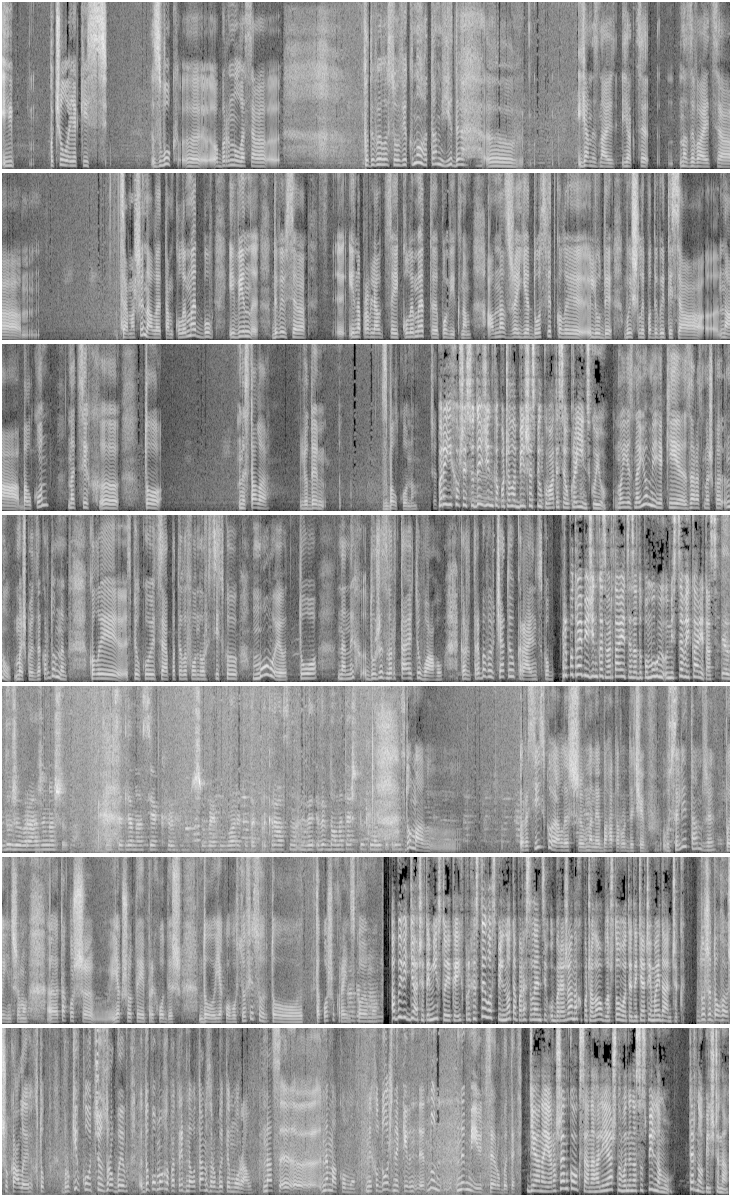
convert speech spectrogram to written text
і почула якийсь звук, е, обернулася, е, подивилася у вікно, а там їде, е, я не знаю, як це називається. Ця машина, але там кулемет був, і він дивився і направляв цей кулемет по вікнам. А в нас вже є досвід, коли люди вийшли подивитися на балкон на цих, е, то не стало людей з балконом. Переїхавши сюди, жінка почала більше спілкуватися українською. Мої знайомі, які зараз мешкають, ну, мешкають за кордоном, коли спілкуються по телефону російською мовою, то на них дуже звертають увагу. Кажуть, треба вивчати українську. При потребі жінка звертається за допомогою у місцевий карітас. Я дуже вражена, що це, для нас, як е, що ви говорите, так прекрасно. Ви, ви вдома теж спілкувалися українською? Російською, але ж в мене багато родичів у селі, там вже по-іншому. Е, Також, е, якщо ти приходиш до якогось офісу, то також українською. Аби віддячити місто, яке їх прихистило, спільнота переселенців у Бережанах почала облаштовувати дитячий майданчик. Дуже довго шукали, хто б бруківку цю зробив. Допомога потрібна отам зробити мурал. Нас е, е, нема кому, не художників, ну не вміють це робити. Діана Ярошенко, Оксана Галіяш. Новини на Суспільному. Тернопільщина.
